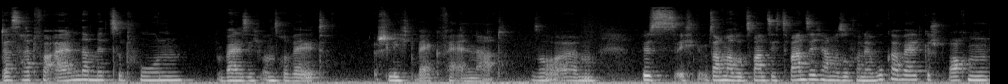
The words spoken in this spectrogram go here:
Das hat vor allem damit zu tun, weil sich unsere Welt schlichtweg verändert. So, ähm, bis, ich sag mal so 2020 haben wir so von der VUCA-Welt gesprochen,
